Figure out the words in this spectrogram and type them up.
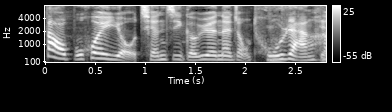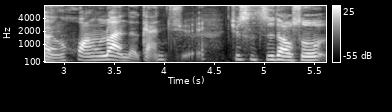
倒不会有前几个月那种突然很慌乱的感觉。就是知道说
